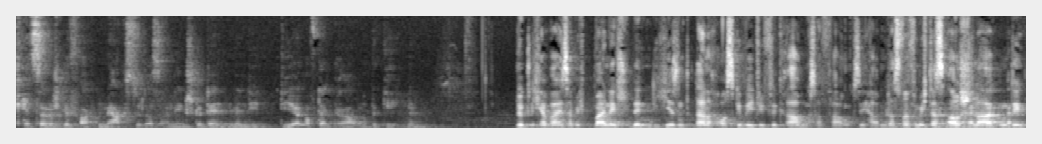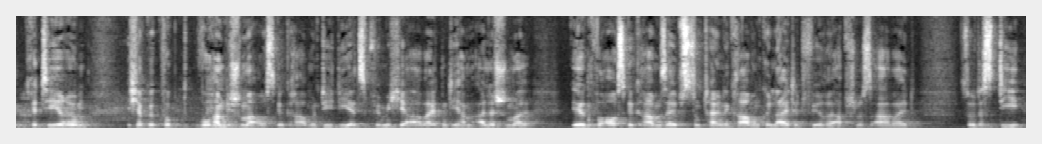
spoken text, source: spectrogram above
ketzerisch gefragt, merkst du das an den Studenten, wenn die dir auf der Grabung begegnen? Glücklicherweise habe ich meine Studenten, die hier sind, danach ausgewählt, wie viel Grabungserfahrung sie haben. Das war für mich das ausschlagende Kriterium. Ich habe geguckt, wo haben die schon mal ausgegraben. Und die, die jetzt für mich hier arbeiten, die haben alle schon mal irgendwo ausgegraben, selbst zum Teil eine Grabung geleitet für ihre Abschlussarbeit, sodass die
